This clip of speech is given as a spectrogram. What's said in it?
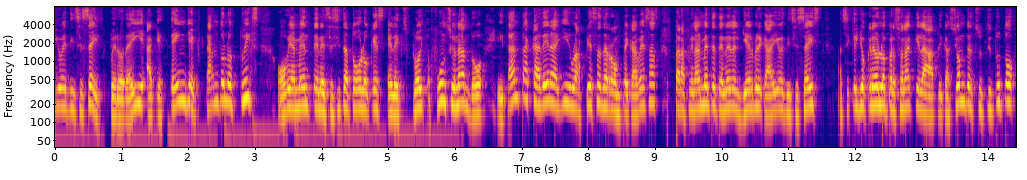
iOS 16. Pero de ahí a que esté inyectando los tweaks, obviamente necesita todo lo que es el exploit funcionando y tanta cadena allí, unas piezas de rompecabezas para finalmente tener el jailbreak a iOS 16. Así que yo creo en lo personal que la aplicación del sustituto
